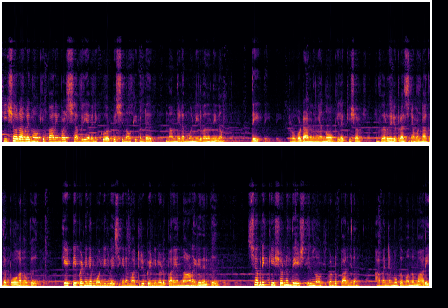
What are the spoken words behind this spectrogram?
കിഷോർ അവളെ നോക്കി പറയുമ്പോൾ ശബരി അവനെ കൂർപ്പിച്ച് നോക്കിക്കൊണ്ട് നന്ദയുടെ മുന്നിൽ വന്ന് നിന്നു. ദേ റോഡാണെന്ന് ഞാൻ നോക്കില്ല കിഷോർ. വെറുതെ ഒരു പ്രശ്നം ഉണ്ടാക്കാതെ പോകാൻ നോക്ക്. കെട്ടി പെണ്ണിന്റെ മുന്നിൽ വെച്ചിങ്ങനെ മറ്റൊരു പെണ്ണിനോട് പറയാൻ നാണില്ലേ നിനക്ക്? ശബരി കിഷോറിനെ ദേഷ്യത്തിൽ നോക്കിക്കൊണ്ട് പറഞ്ഞതും അവന്റെ മുഖം ഒന്ന് മാറി.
